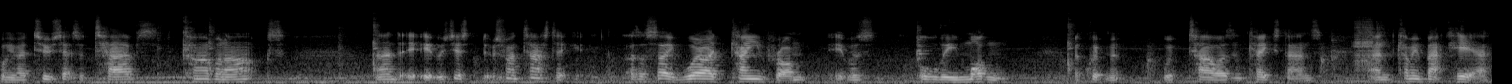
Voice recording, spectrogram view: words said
we had two sets of tabs, carbon arcs, and it, it was just it was fantastic. As I say, where I came from, it was all the modern equipment with towers and cake stands, and coming back here,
